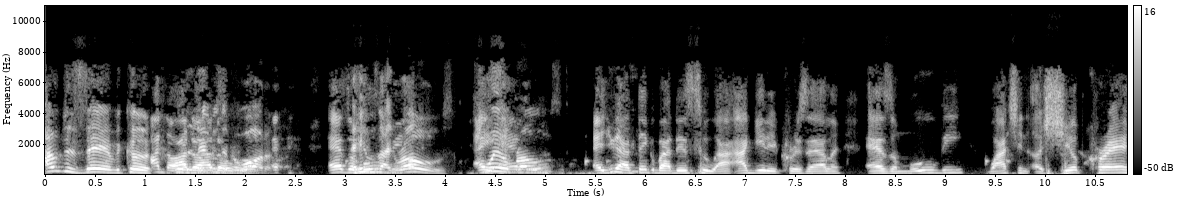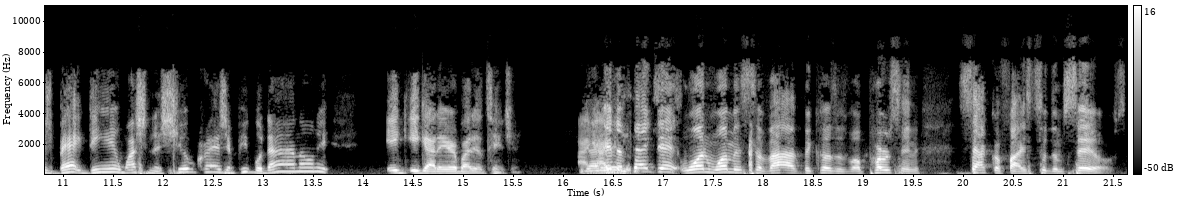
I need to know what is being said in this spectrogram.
I'm just saying because I know, I know, I was know. in the water, As a he was like Rose, Hey, swim, Rose. Hey, you gotta think about this too. I, I get it, Chris Allen. As a movie, watching a ship crash back then, watching a ship crash and people dying on it, it, it got everybody attention. I, And the fact that one woman survived because of a person sacrificed to themselves.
